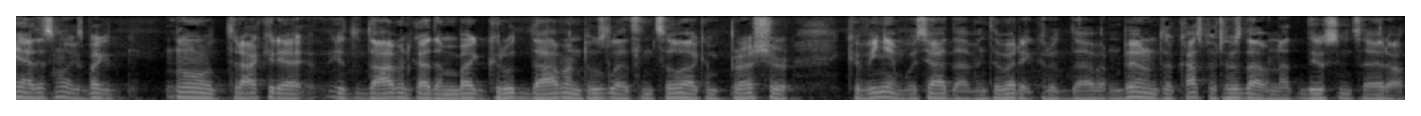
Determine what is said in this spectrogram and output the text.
Jā, tas man liekas, baigi, nu, traki ir, ja, ja tu dāvini kādam baigi krūti dāvanu, tu uzliec tam cilvēkam pressure, ka viņiem būs jādāvina tev arī krūti dāvana. Piemēram, tev Kaspars uzdāvināt 200 eiro.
